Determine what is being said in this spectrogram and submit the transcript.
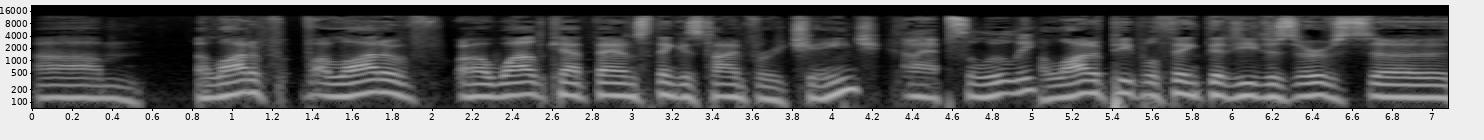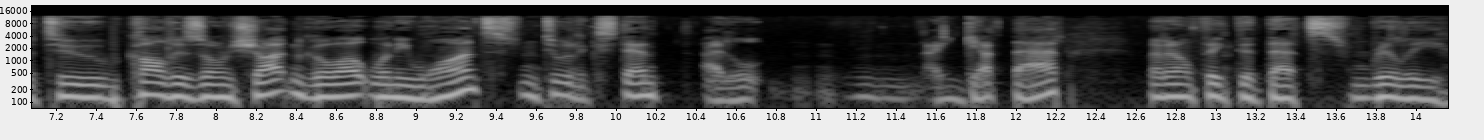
Um, a lot of a lot of uh, Wildcat fans think it's time for a change. Oh, absolutely. A lot of people think that he deserves uh, to call his own shot and go out when he wants. And to an extent, I I get that, but I don't think that that's really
